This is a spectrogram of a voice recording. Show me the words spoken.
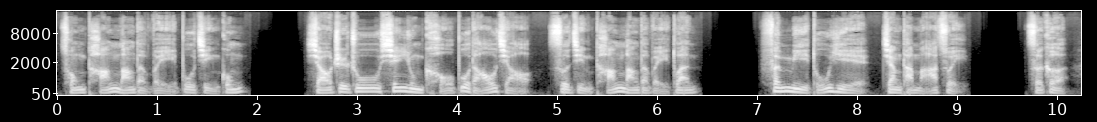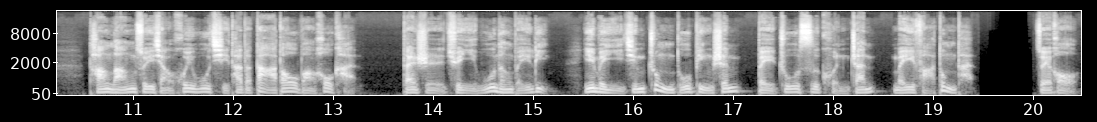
从螳螂的尾部进攻。小蜘蛛先用口部的螯角刺进螳螂的尾端，分泌毒液将它麻醉。此刻，螳螂虽想挥舞起它的大刀往后砍。但是却已无能为力，因为已经中毒病身，被蛛丝捆粘，没法动弹。最后，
